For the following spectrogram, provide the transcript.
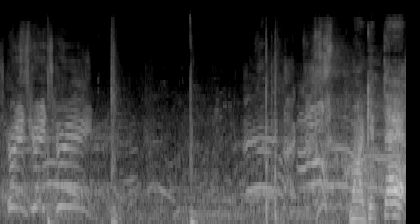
Screen, screen, screen. Come on, get that.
